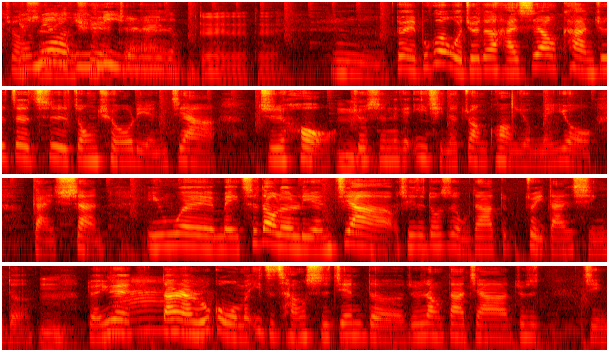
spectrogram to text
就是有没有零确一例的那一种？对对对，嗯，对。不过我觉得还是要看，就是这次中秋连假之后，嗯就是那个疫情的状况有没有改善。因为每次到了连假，其实都是我们大家最最担心的。嗯，对，因为当然，如果我们一直长时间的，就是让大家就是警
